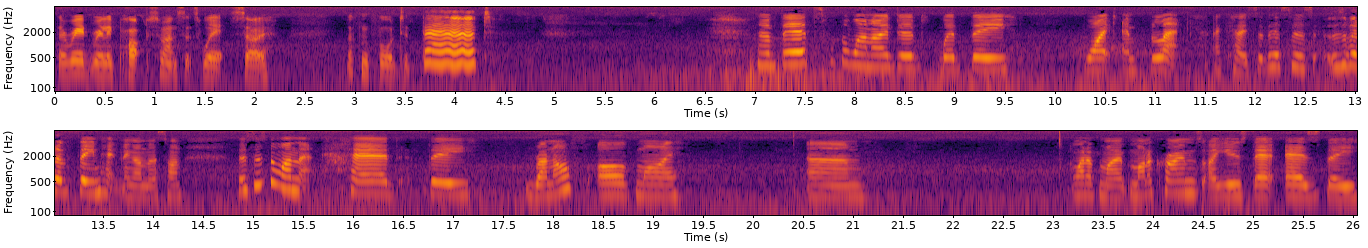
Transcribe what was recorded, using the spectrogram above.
the red really pops once it's wet, so looking forward to that. Now that's the one I did with the white and black. Okay, so this is, there's a bit of theme happening on this one. This is the one that had the runoff of my, um, one of my monochromes. I used that as the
